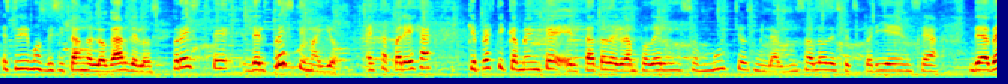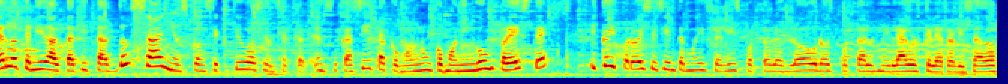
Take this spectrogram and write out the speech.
Estuvimos visitando el hogar de los Preste, del Preste Mayor, esta pareja que prácticamente el Tata del Gran Poder le hizo muchos milagros. Nos habló de su experiencia, de haberlo tenido al Tatita dos años consecutivos en su, en su casita como, como ningún preste y que hoy por hoy se siente muy feliz por todos los logros, por todos los milagros que le ha realizado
